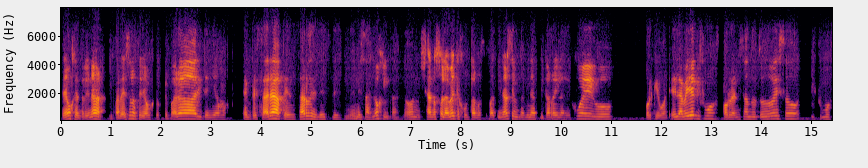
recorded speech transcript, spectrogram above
teníamos que entrenar y para eso nos teníamos que preparar y teníamos empezar a pensar desde, en esas lógicas, ¿no? Ya no solamente juntarnos y patinar, sino también aplicar reglas de juego, porque bueno, en la medida que fuimos organizando todo eso y fuimos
